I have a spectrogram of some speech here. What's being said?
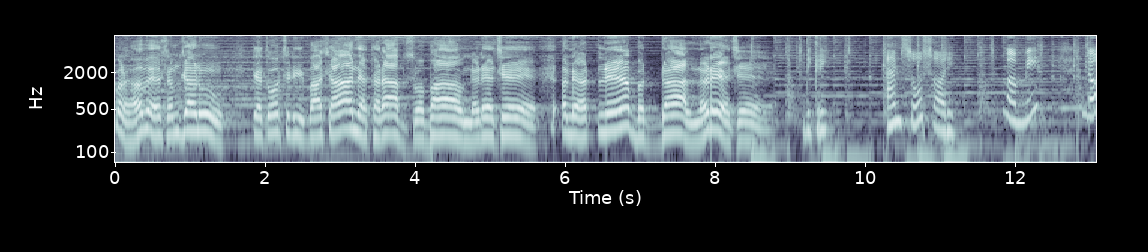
પણ હવે સમજાણું કે તોછડી ભાષા ને ખરાબ સ્વભાવ નડે છે અને એટલે બધા લડે છે. દીકરી આઈ એમ સો સોરી મમ્મી નો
